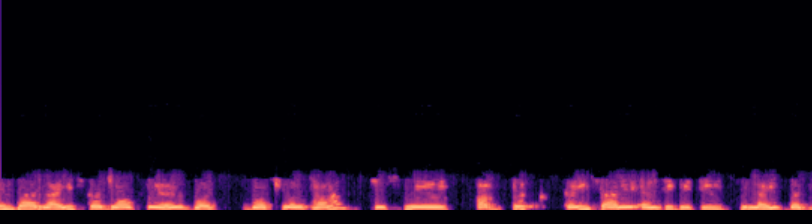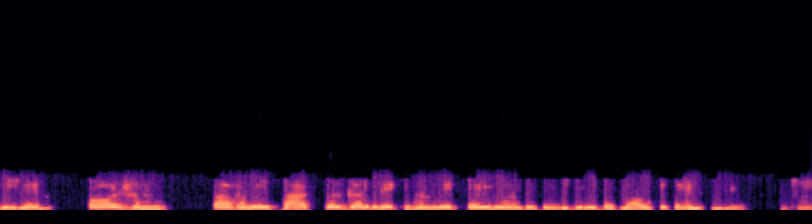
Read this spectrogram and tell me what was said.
इस बार राइस का जॉब फेयर वर्चुअल था जिसमें अब तक कई सारे एल की लाइफ बदली है और हम आ, हमें इस बात पर गर्व है कि हमने कई लोगों की ज़िंदगी में बदलाव की पहल की है। जी।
